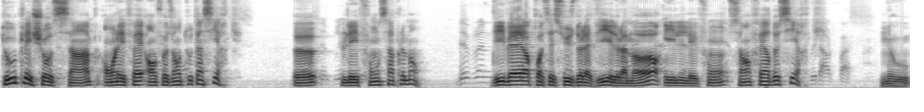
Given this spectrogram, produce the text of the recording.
Toutes les choses simples, on les fait en faisant tout un cirque. Eux les font simplement. Divers processus de la vie et de la mort, ils les font sans faire de cirque. Nous,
